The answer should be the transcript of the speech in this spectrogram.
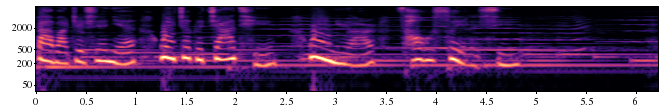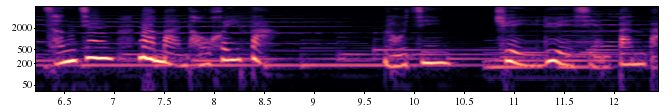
爸爸这些年为这个家庭、为女儿操碎了心。曾经那满头黑发，如今却已略显斑白；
